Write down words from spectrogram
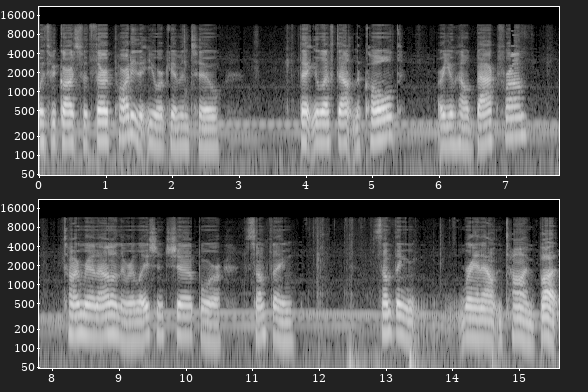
with regards to a third party that you were given to that you left out in the cold or you held back from? Time ran out on the relationship or something something ran out in time but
